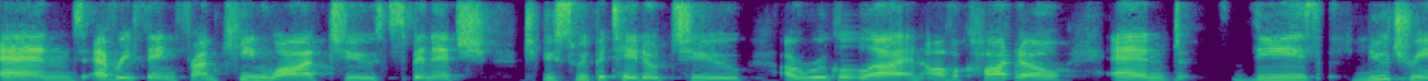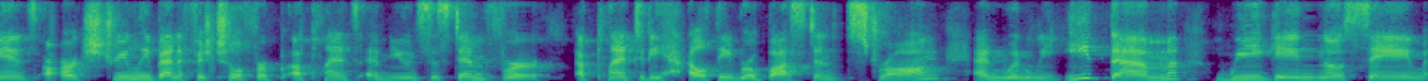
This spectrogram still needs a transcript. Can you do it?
and everything from quinoa to spinach to sweet potato to arugula and avocado. And these nutrients are extremely beneficial for a plant's immune system, for a plant to be healthy, robust, and strong. And when we eat them, we gain those same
